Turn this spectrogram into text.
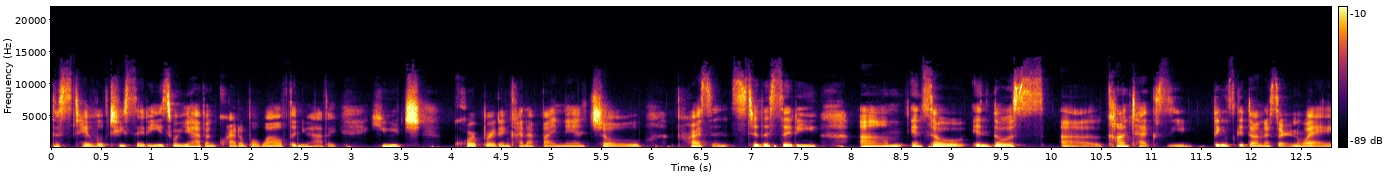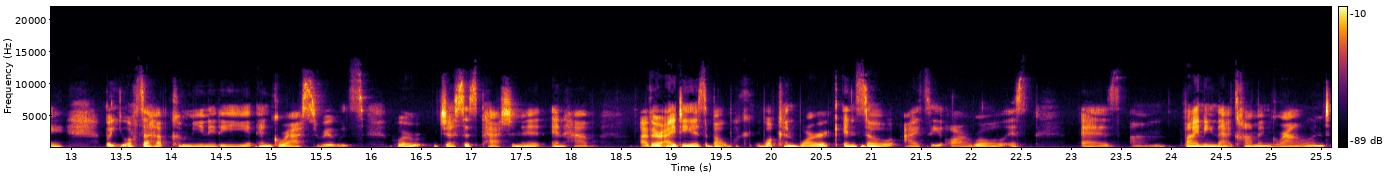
this tale of two cities where you have incredible wealth and you have a huge corporate and kind of financial presence to the city. Um, and so in those uh, contexts you things get done a certain way but you also have community and grassroots who are just as passionate and have other ideas about what, what can work. And so I see our role is as um, finding that common ground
